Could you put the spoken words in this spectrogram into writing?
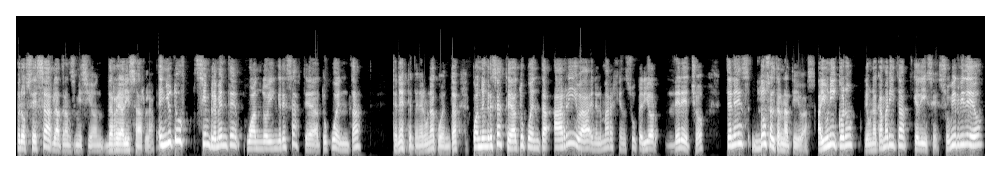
procesar la transmisión, de realizarla. En YouTube, simplemente cuando ingresaste a tu cuenta, tenés que tener una cuenta, cuando ingresaste a tu cuenta, arriba en el margen superior derecho, tenés dos alternativas. Hay un icono de una camarita que dice subir video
